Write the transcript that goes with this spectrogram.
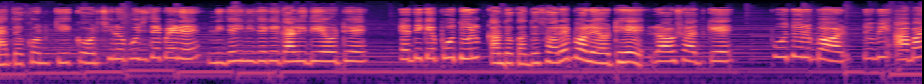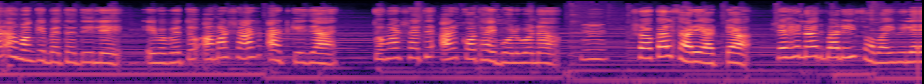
এতক্ষণ কি করছিল বুঝতে পেরে নিজেই নিজেকে গালি দিয়ে ওঠে। এদিকে পুতুল কাঁদো কাঁদো স্বরে বলে ওঠে রওশাদকে, পুতুল বল, তুমি আবার আমাকে ব্যথা দিলে। এভাবে তো আমার শ্বাস আটকে যায়। তোমার সাথে আর কথাই বলব না। হুম, সকাল সাড়ে আটটা। শেহনাজ বাড়ি সবাই মিলে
